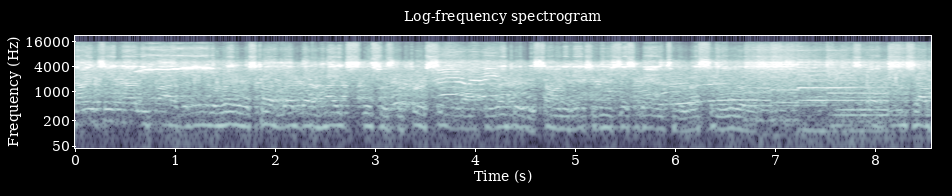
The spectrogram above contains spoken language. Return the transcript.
1995, the name of the record was called Ledbetter Heights. This was the first single off the record, the song that introduced this band to the rest of the world. It's called Deja.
